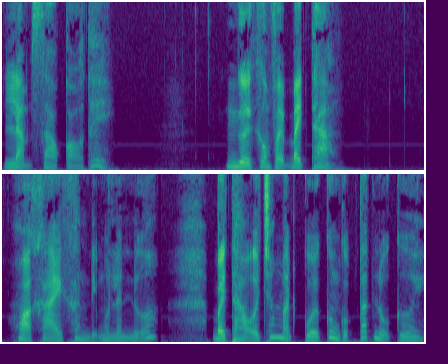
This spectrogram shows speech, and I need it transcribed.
Làm sao có thể? Người không phải Bạch Thảo. Hòa Khai khẳng định một lần nữa. Bạch Thảo ở trước mặt cuối cùng cũng tắt nụ cười.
